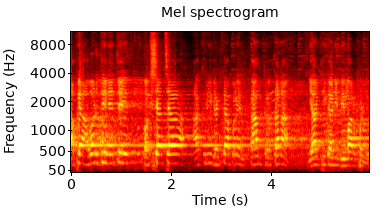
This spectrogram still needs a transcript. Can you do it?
आपले आवडते नेते पक्षाच्या आखरी घटकापर्यंत काम करताना या ठिकाणी बिमार पडले.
